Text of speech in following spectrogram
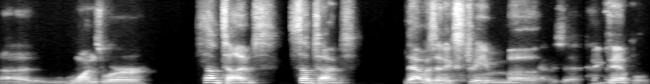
uh, ones were sometimes, sometimes that was an extreme uh, was example.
